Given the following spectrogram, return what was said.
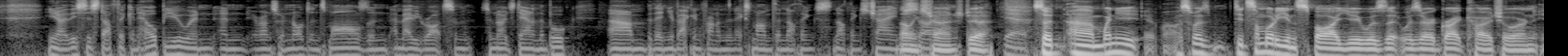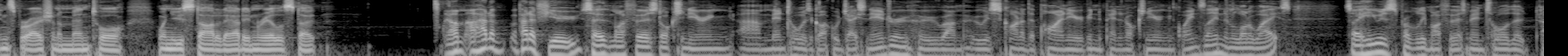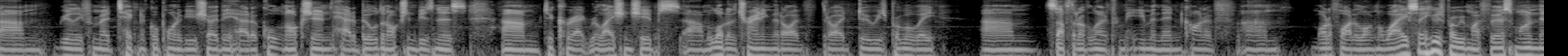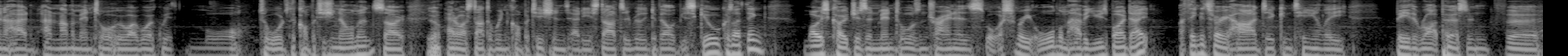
you know, this is stuff that can help you. And, and everyone sort of nods and smiles and, and maybe writes some, some notes down in the book. Um, but then you're back in front of them the next month and nothing's nothing's changed. nothing's So, changed. Yeah. Yeah. So um, when you, I suppose, did somebody inspire you? Was it was there a great coach or an inspiration, a mentor when you started out in real estate? Um, I had a, I've had a few. So my first auctioneering um, mentor was a guy called Jason Andrew, who um, who was kind of the pioneer of independent auctioneering in Queensland in a lot of ways. So he was probably my first mentor that um, really, from a technical point of view, showed me how to call an auction, how to build an auction business, um, to create relationships. Um, a lot of the training that I've that I do is probably um, stuff that I've learned from him, and then kind of um, modified along the way. So he was probably my first one. Then I had, had another mentor who I work with more towards the competition element. So Yep. how do I start to win competitions? How do you start to really develop your skill? Because I think most coaches and mentors and trainers, well, sorry, all of them have a use by date. I think it's very hard to continually be the right person for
